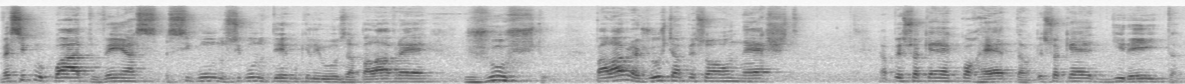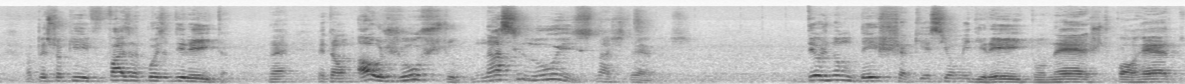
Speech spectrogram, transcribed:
Versículo 4 vem a segundo, o segundo termo que ele usa, a palavra é justo. A palavra justo é uma pessoa honesta, é uma pessoa que é correta, uma pessoa que é direita, uma pessoa que faz a coisa direita. Né? Então, ao justo nasce luz nas trevas. Deus não deixa que esse homem direito, honesto, correto,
